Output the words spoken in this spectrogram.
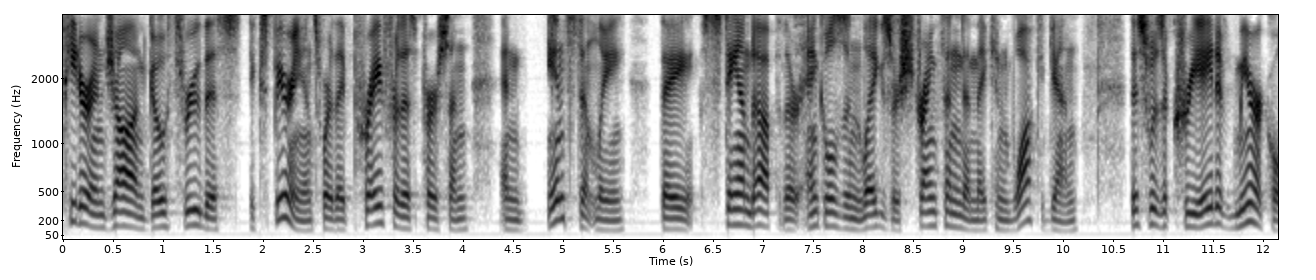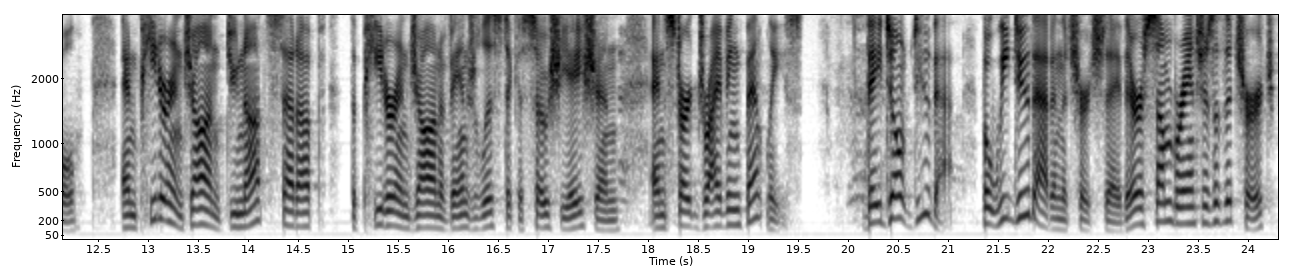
Peter and John go through this experience where they pray for this person and instantly they stand up, their ankles and legs are strengthened, and they can walk again. This was a creative miracle. And Peter and John do not set up the Peter and John Evangelistic Association and start driving Bentleys. They don't do that. But we do that in the church today. There are some branches of the church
